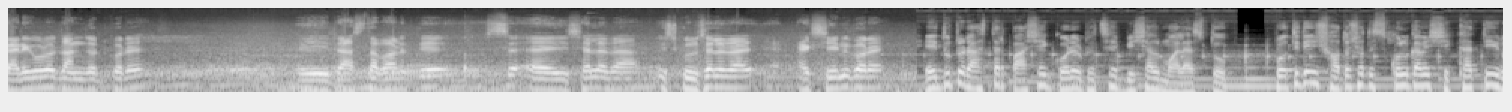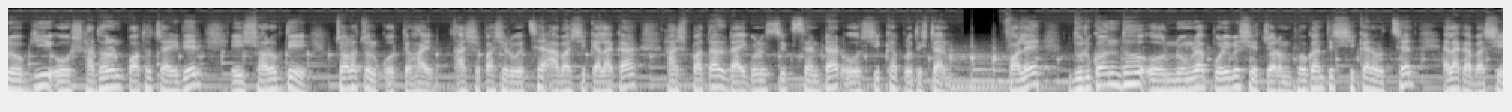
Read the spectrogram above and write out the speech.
গাড়িগুলো যানজট করে। এই রাস্তা বাড়িতে এই ছেলেরা, স্কুল ছেলেরা অ্যাক্সিডেন্ট করে। এই দুটো রাস্তার পাশেই গড়ে উঠেছে বিশাল ময়লার স্তূপ। প্রতিদিন শত শত স্কুলগামী শিক্ষার্থী, রোগী ও সাধারণ পথচারীদের এই সড়ক দিয়ে চলাচল করতে হয়। আশেপাশে রয়েছে আবাসিক এলাকা, হাসপাতাল, ডায়াগনস্টিক সেন্টার ও শিক্ষা প্রতিষ্ঠান। ফলে দুর্গন্ধ ও নোংরা পরিবেশে চরম ভোগান্তির শিকার হচ্ছেন এলাকাবাসী।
